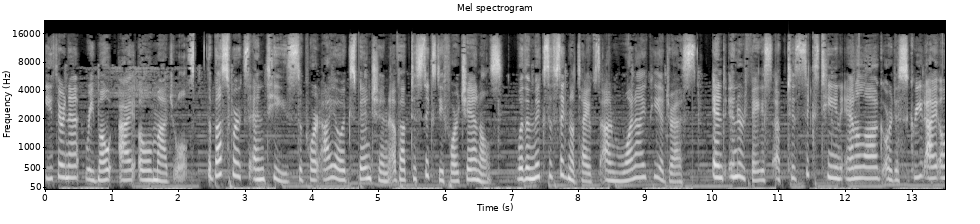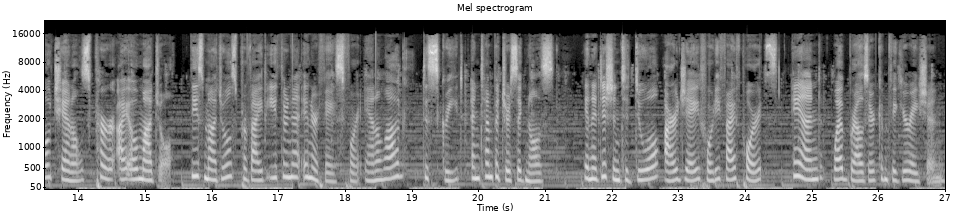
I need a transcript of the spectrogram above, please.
Ethernet remote I/O modules. The Busworks NTs support I/O expansion of up to 64 channels with a mix of signal types on one IP address and interface up to 16 analog or discrete I/O channels per I/O module. These modules provide Ethernet interface for analog, discrete, and temperature signals, in addition to dual RJ45 ports and web browser configuration.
